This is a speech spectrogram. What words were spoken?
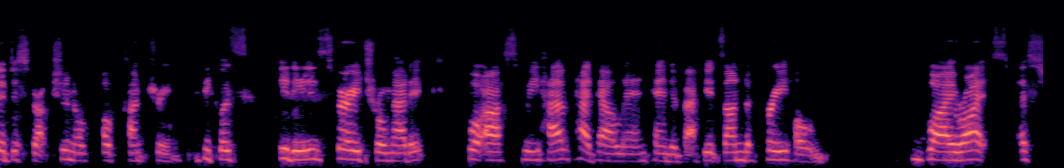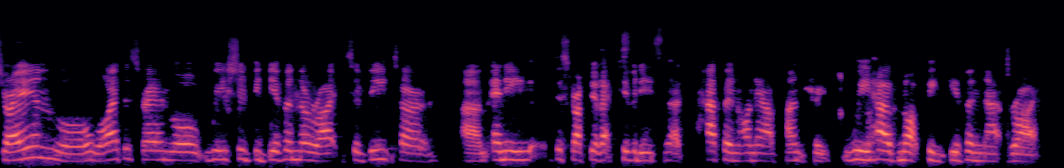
the destruction of, of country because it is very traumatic for us. We have had our land handed back, it's under freehold. By rights, Australian law, white Australian law, we should be given the right to veto um, any destructive activities that happen on our country. We have not been given that right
